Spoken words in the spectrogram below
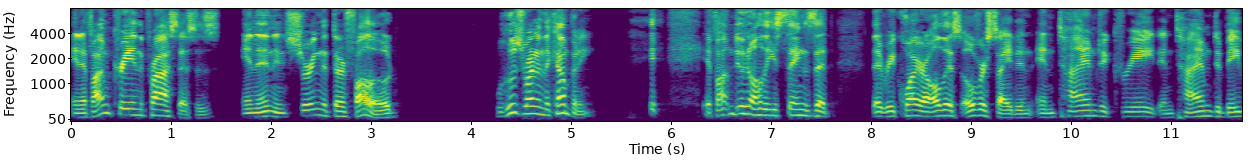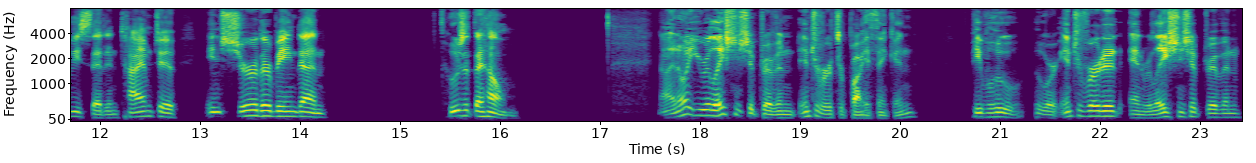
And if I'm creating the processes and then ensuring that they're followed, well, who's running the company? if I'm doing all these things that that require all this oversight and, and time to create and time to babysit and time to ensure they're being done, who's at the helm? Now I know what you relationship driven introverts are probably thinking. People who who are introverted and relationship driven,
